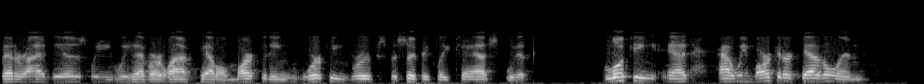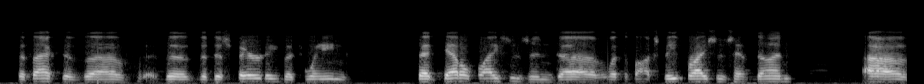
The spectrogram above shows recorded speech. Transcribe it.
better ideas. We we have our live cattle marketing working group specifically tasked with looking at how we market our cattle and the fact of uh, the the disparity between fed cattle prices and uh, what the box beef prices have done. Uh,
